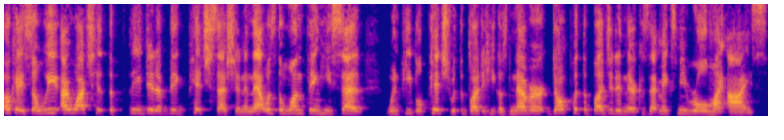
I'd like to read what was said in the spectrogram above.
okay so we i watched it the they did a big pitch session and that was the one thing he said when people pitched with the budget he goes never don't put the budget in there because that makes me roll my eyes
